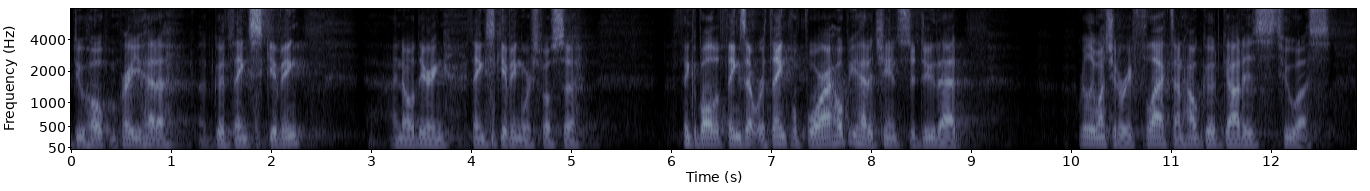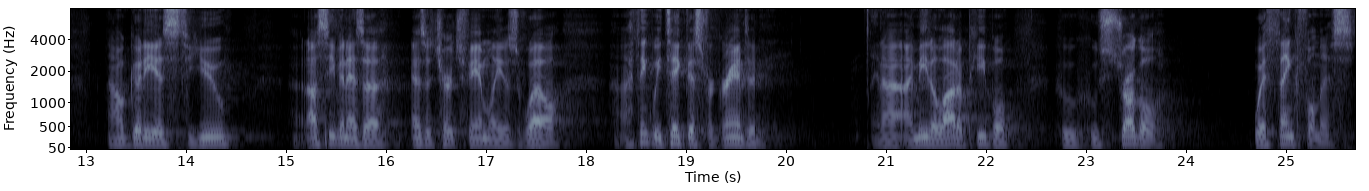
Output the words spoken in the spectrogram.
I do hope and pray you had a, a good Thanksgiving. I know during Thanksgiving we're supposed to think of all the things that we're thankful for. I hope you had a chance to do that. I really want you to reflect on how good God is to us, how good He is to you, us even as a, as a church family as well. I think we take this for granted. And I, I meet a lot of people who, who struggle with thankfulness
